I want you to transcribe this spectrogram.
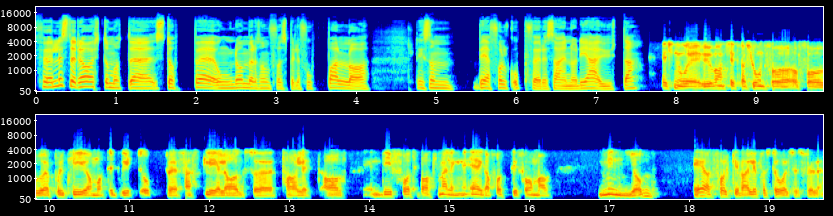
Føles det rart å måtte stoppe ungdommer som får spille fotball, og liksom be folk oppføre seg når de er ute? Det er ikke noe uvant situasjon for, for, politiet å måtte bryte opp eh, festlige lag som tar litt av. De få tilbakemeldingene jeg har fått i form av min jobb, er at folk er veldig forståelsesfulle.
